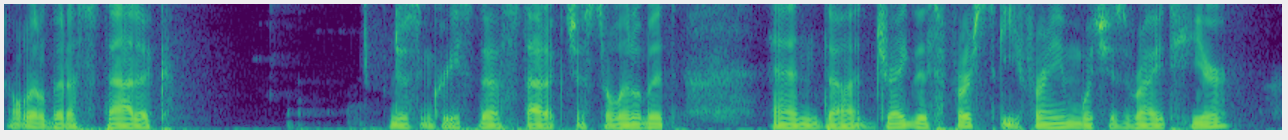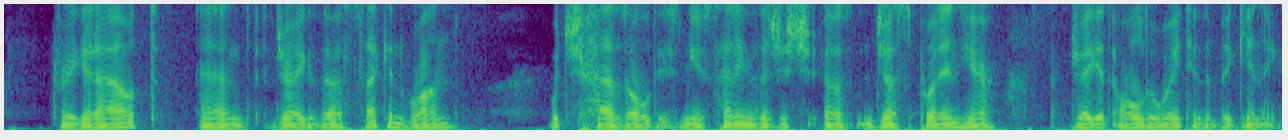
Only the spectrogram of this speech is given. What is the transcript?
a little bit of static. Just increase the static just a little bit. And uh, drag this first keyframe which is right here. Drag it out and drag the second one which has all these new settings that you uh, just put in here. Drag it all the way to the beginning.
